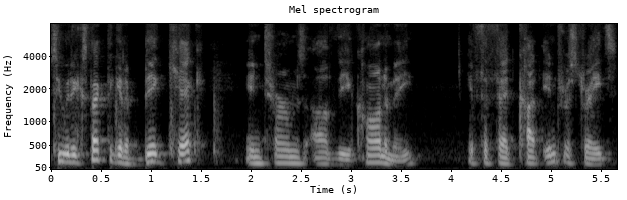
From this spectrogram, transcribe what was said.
So you would expect to get a big kick in terms of the economy if the Fed cut interest rates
